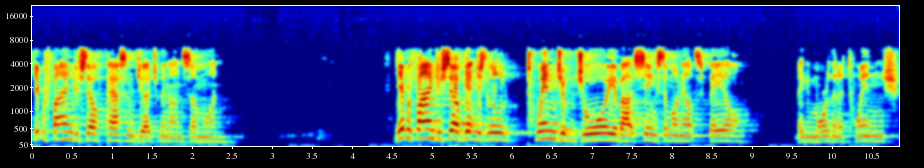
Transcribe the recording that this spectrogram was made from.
Do you ever find yourself passing judgment on someone? Do you ever find yourself getting just a little twinge of joy about seeing someone else fail? Maybe more than a twinge.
